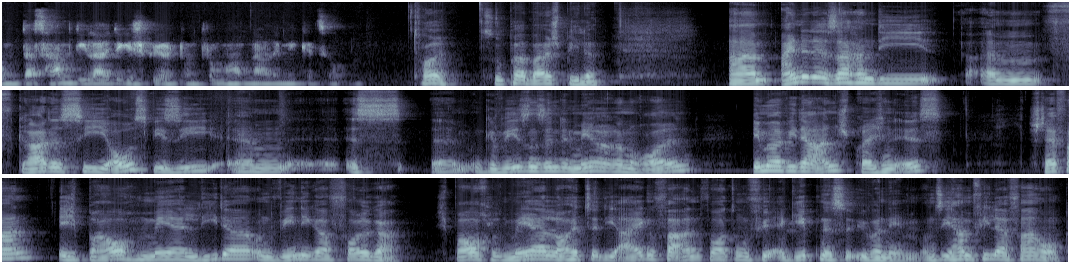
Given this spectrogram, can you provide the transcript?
Und das haben die Leute gespürt und darum haben alle mitgezogen. Toll, super Beispiele. Ähm, eine der Sachen, die ähm, gerade CEOs wie Sie ähm, es ähm, gewesen sind in mehreren Rollen, immer wieder ansprechen, ist, Stefan, ich brauche mehr Leader und weniger Folger. Ich brauche mehr Leute, die Eigenverantwortung für Ergebnisse übernehmen. Und Sie haben viel Erfahrung.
